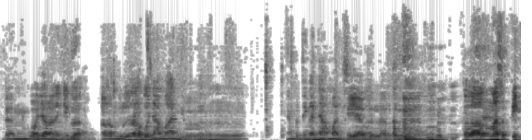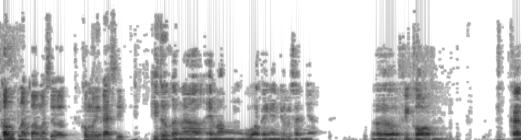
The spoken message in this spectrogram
dan gua jalanin juga alhamdulillah gua nyaman gitu Hmm. Yang penting kan nyaman sih. Iya benar benar. Kalau masuk Vkom kenapa masuk komunikasi? Itu karena emang gua pengen jurusannya eh Vkom kan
